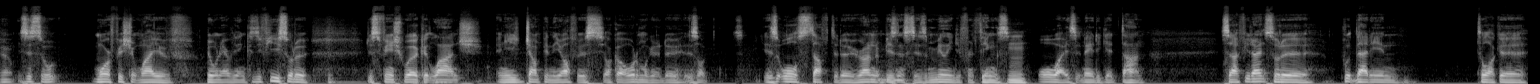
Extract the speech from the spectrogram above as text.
Yep. It's just a more efficient way of doing everything. Because if you sort of just finish work at lunch and you jump in the office, like, oh, what am I going to do? There's like there's all stuff to do. Running a mm. business, there's a million different things mm. always that need to get done. So if you don't sort of put that in to like a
